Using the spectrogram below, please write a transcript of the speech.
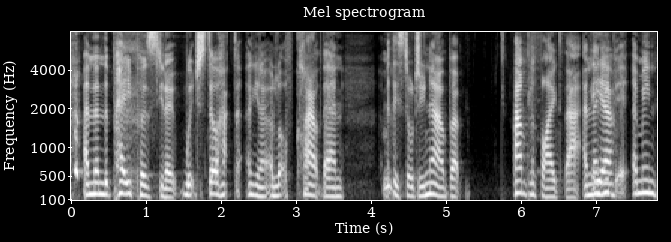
and then the papers, you know, which still had you know a lot of clout then. I mean, they still do now, but amplified that. And then, Yeah. he, I mean,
